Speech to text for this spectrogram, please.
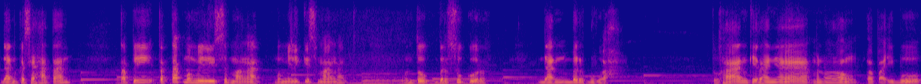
dan kesehatan, tapi tetap memilih semangat, memiliki semangat untuk bersyukur dan berbuah. Tuhan kiranya menolong Bapak Ibu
